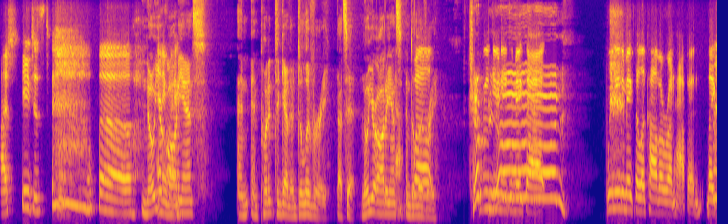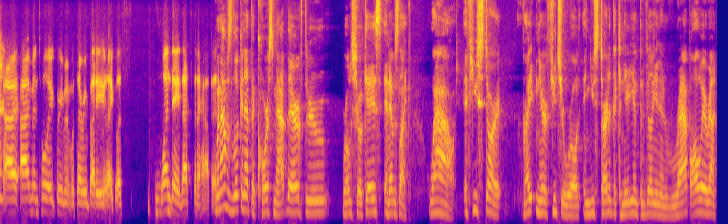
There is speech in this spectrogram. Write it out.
gosh. He just uh, Know your Anyway. audience and and put it together. Delivery. That's it. Know your audience and Well, delivery. we do need to make that- We need to make the La Cava run happen. Like I, I'm in total agreement with everybody. Like let's one day that's gonna happen. When I was looking at the course map there through World Showcase, and it was like, wow, if you start right near Future World and you start at the Canadian Pavilion and wrap all the way around,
